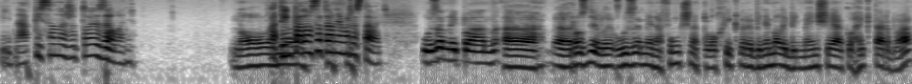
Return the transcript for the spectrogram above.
byť napísané, že to je zeleň. No, len... A tým pádom sa tam nemôže stavať. Územný plán rozdeľuje územie na funkčné plochy, ktoré by nemali byť menšie ako hektár 2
